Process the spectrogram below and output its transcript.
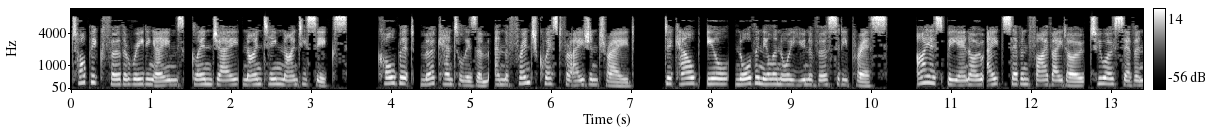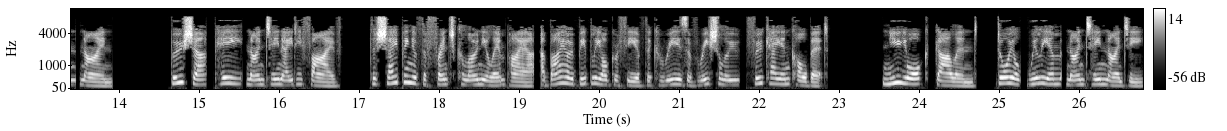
Topic further reading Ames, Glenn J. 1996. Colbert, Mercantilism, and the French Quest for Asian Trade. DeKalb, Ill, Northern Illinois University Press. ISBN 0-87580-207-9. Boucher, P. 1985. The Shaping of the French Colonial Empire, a Bio-Bibliography of the Careers of Richelieu, Fouquet and Colbert. New York, Garland. Doyle, William 1990.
